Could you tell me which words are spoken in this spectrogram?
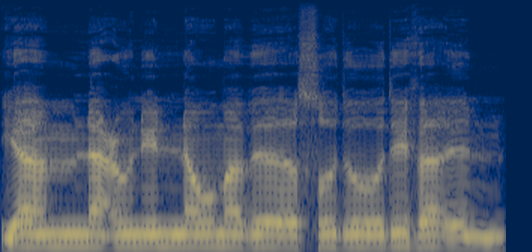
يمنعني النوم بالصدود فإن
